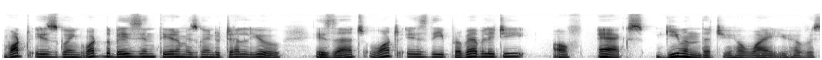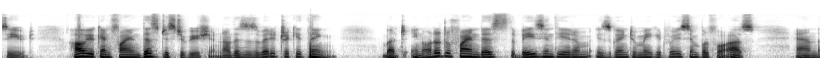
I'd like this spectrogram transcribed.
what is going what the Bayesian theorem is going to tell you is that what is the probability of x given that you have y you have received? How you can find this distribution? Now this is a very tricky thing but in order to find this the Bayesian theorem is going to make it very simple for us. And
